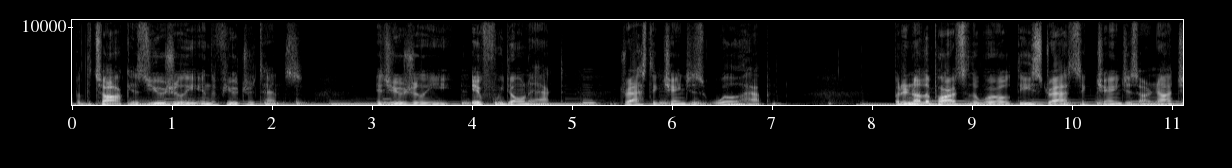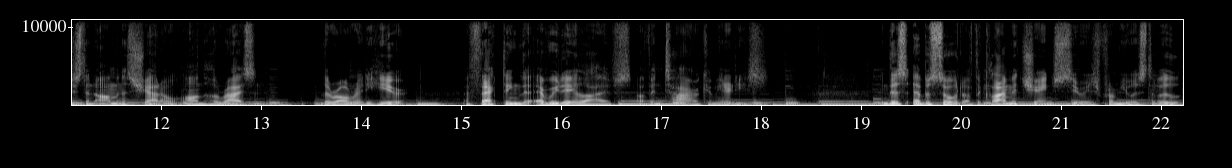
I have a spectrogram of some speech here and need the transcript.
But the talk is usually in the future tense. It's usually, if we don't act, drastic changes will happen. But in other parts of the world, these drastic changes are not just an ominous shadow on the horizon, they're already here, affecting the everyday lives of entire communities. In this episode of the Climate Change series from Juristeriet,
